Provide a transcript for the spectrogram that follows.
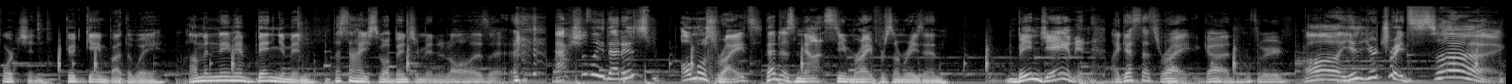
Fortune. Good game, by the way. I'm gonna name him Benjamin. That's not how you spell Benjamin at all, is it? Actually, that is almost right. That does not seem right for some reason. Benjamin. I guess that's right. God, that's weird. Oh, your, traits suck.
